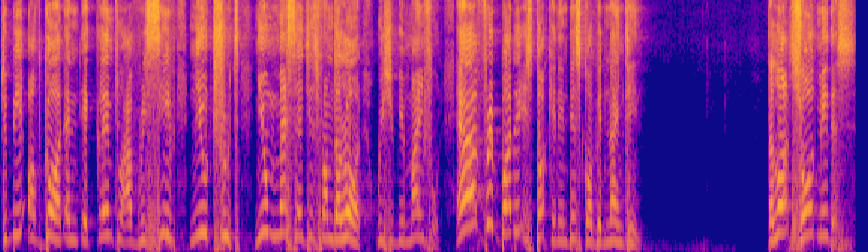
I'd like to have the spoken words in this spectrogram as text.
To be of God and they claim to have received new truth, new messages from the Lord. We should be mindful. Everybody is talking in this COVID 19. The Lord showed me this.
